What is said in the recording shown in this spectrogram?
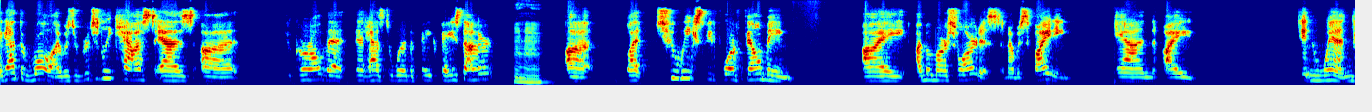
I got the role. I was originally cast as uh, the girl that that has to wear the fake face on her. Mm-hmm. Uh, but two weeks before filming, I I'm a martial artist and I was fighting, and I didn't win,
